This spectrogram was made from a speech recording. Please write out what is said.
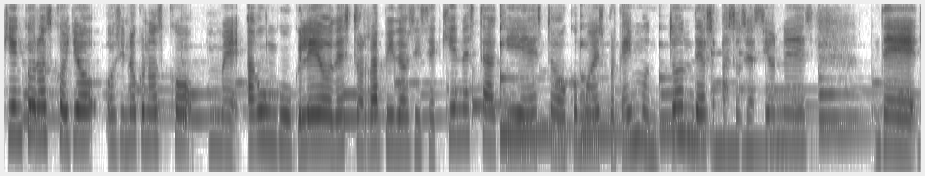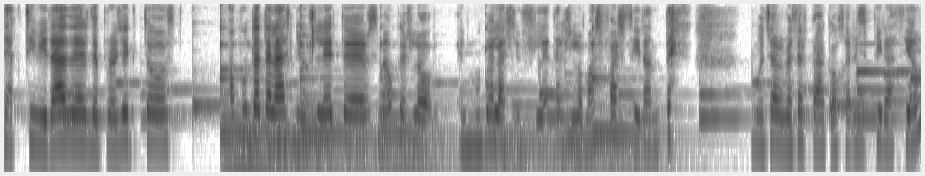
quién conozco yo o si no conozco, me hago un googleo de estos rápidos sé quién está aquí, esto cómo es, porque hay un montón de asociaciones, de, actividades, de proyectos. Apúntate a las newsletters, ¿no? Que es lo, el mundo de las newsletters es lo más fascinante muchas veces para coger inspiración.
